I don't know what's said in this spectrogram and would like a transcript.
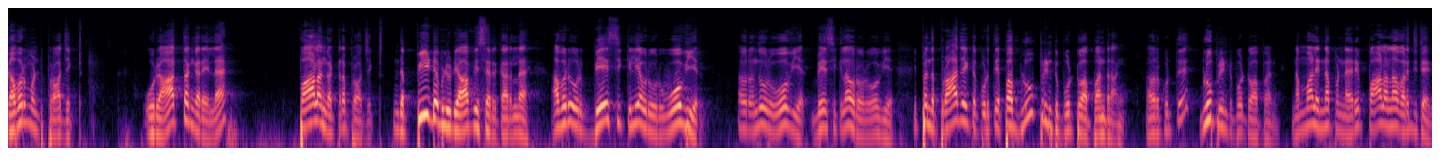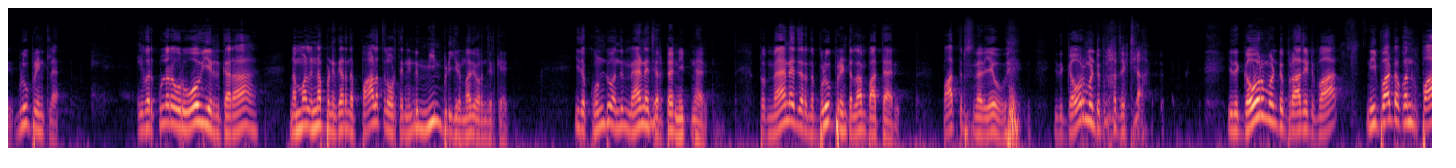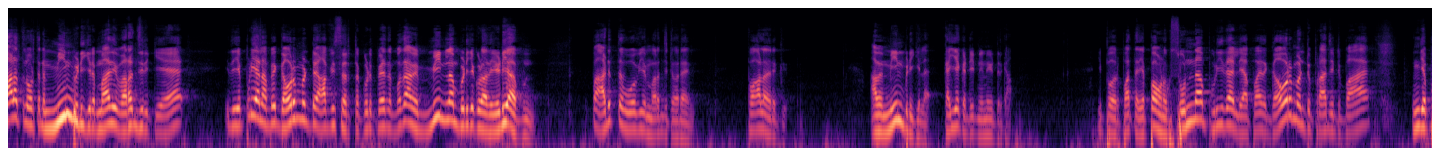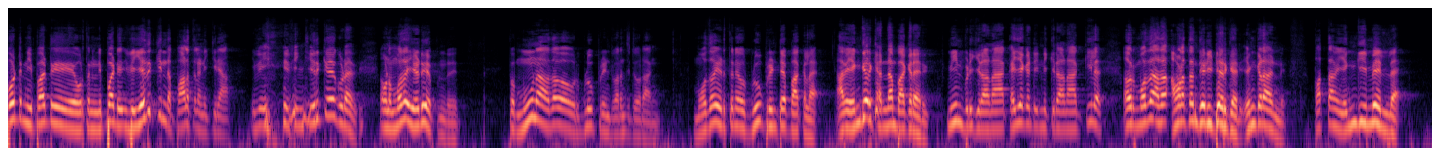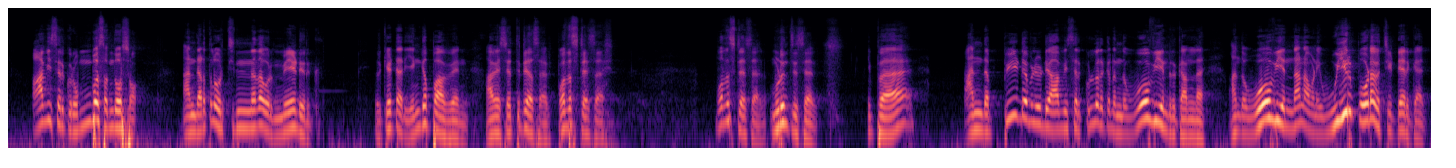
Government project ஒரு ஆத்தங்கரையில் பாலம் கட்டுற ப்ராஜெக்ட் இந்த பிடபிள்யூடி ஆஃபீஸர் இருக்கார்ல அவர் ஒரு பேசிக்கலி அவர் ஒரு ஓவியர். அவர் வந்து ஒரு ஓவியர். பேசிக்கலாக அவர் ஒரு ஓவியர். இப்போ இந்த ப்ராஜெக்டை கொடுத்து எப்போ ப்ளூ பிரிண்ட் போட்டு வாப்பான்றாங்க அவரை கொடுத்து ப்ளூ பிரிண்ட் போட்டு வாப்பான் நம்மால் என்ன பண்ணார்? பாலம்லாம் வரைஞ்சிட்டாரு ப்ளூ பிரிண்ட்டில் இவருக்குள்ளே ஒரு ஓவியர் இருக்காரா? நம்மால் என்ன பண்ணியிருக்காரு அந்த பாலத்தில் ஒருத்தர் நின்று மீன் பிடிக்கிற மாதிரி வரைஞ்சிருக்காரு. இதை கொண்டு வந்து மேனேஜர்கிட்ட நீட்டினார். இப்போ மேனேஜர் அந்த ப்ளூ பிரிண்ட்டெல்லாம் பார்த்தாரு. பார்த்துட்டு சொன்னார் ஏ இது கவர்மெண்ட் ப்ராஜெக்டா இது கவர்மெண்ட் ப்ராஜெக்ட்பா நீ பாட்டு உட்காந்து பாலத்தில் ஒருத்தனை மீன் பிடிக்கிற மாதிரி வரைஞ்சிருக்கிய. இது எப்படியா நான் போய் கவர்மெண்ட் ஆஃபீஸர்கிட்ட கொடுப்பேன்? இந்த முதல் அவன் மீன்லாம் பிடிக்கக்கூடாது எடியா அப்படின்னு. இப்போ அடுத்த ஓவியம் வரைஞ்சிட்டு வராரு பாலம் இருக்குது அவன் மீன் பிடிக்கல. கையை கட்டிட்டு நின்றுட்டு இருக்கான். இப்போ அவர் பார்த்தா எப்பா உனக்கு சொன்னால் புரியுதா இல்லையாப்பா? இது கவர்மெண்ட் ப்ராஜெக்ட்ப்பா இங்கே போட்டு நீ பாட்டு ஒருத்தனை நிப்பாட்டு. இவன் எதுக்கு இந்த பாலத்தில் நிற்கிறான் இவன் இவன் இங்கே இருக்கவே கூடாது. அவனை முதல் எடு அப்படின்றது இப்போ மூணாவதாக ஒரு ப்ளூ பிரிண்ட் வரைஞ்சிட்டு வராங்க. முத எடுத்தனே ஒரு ப்ளூ பிரிண்டே பார்க்கல. அவன் எங்கே இருக்கான்னு தான் பார்க்குறாரு. மீன் பிடிக்கிறானா கையை கட்டி நிற்கிறானா கீழே அவர் மொதல் அதை அவனை தான் தேடிட்டே இருக்காரு. எங்கடான்னு? பார்த்தா அவன் எங்கேயுமே இல்லை. ஆஃபீஸருக்கு ரொம்ப சந்தோஷம். அந்த இடத்துல ஒரு சின்னதாக ஒரு மேடு இருக்குது இவர் கேட்டார் எங்கப்பா வேன் அவன் செத்துட்டா சார். புதச்சிட்டே சார். புதச்சிட்டே சார். முடிஞ்சு சார். இப்போ அந்த பிடபிள்யூடி ஆஃபீஸருக்குள்ளே இருக்கிற அந்த ஓவியன் இருக்கான்ல அந்த ஓவியன் தான் அவனை உயிர் போட வச்சுக்கிட்டே இருக்காரு.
